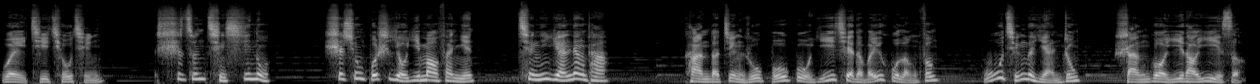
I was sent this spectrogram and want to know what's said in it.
为其求情：“师尊，请息怒，师兄不是有意冒犯您，请您原谅他。”看到静茹不顾一切的维护冷风，无情的眼中闪过一道异色，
